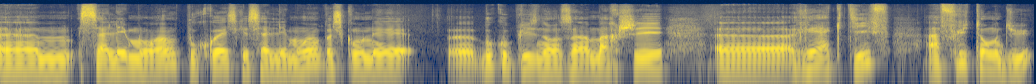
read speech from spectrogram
Euh, ça l'est moins. Pourquoi est-ce que ça l'est moins? Parce qu'on est beaucoup plus dans un marché réactif, à flux tendu.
